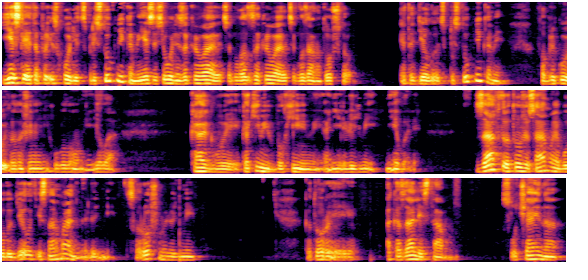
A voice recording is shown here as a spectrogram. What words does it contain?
если это происходит с преступниками, если сегодня закрываются, закрываются глаза на то, что это делают с преступниками, фабрикуют в отношении них уголовные дела, как бы, какими бы плохими они людьми не были. Завтра то же самое будут делать и с нормальными людьми, с хорошими людьми, которые оказались там случайно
